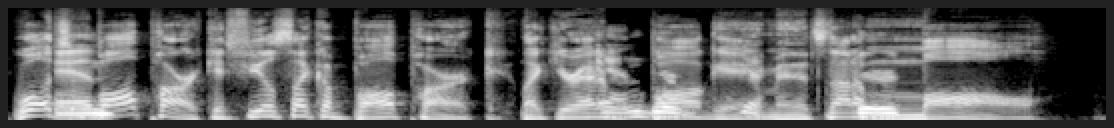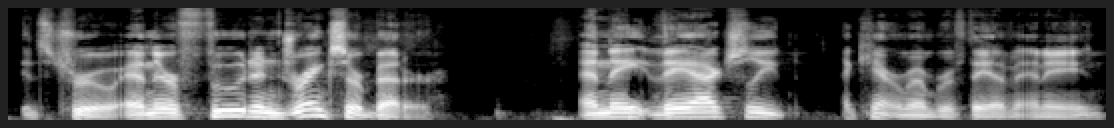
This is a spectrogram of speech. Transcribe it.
Well, it's And- a ballpark. It feels like a ballpark. Like you're at a ball game, yeah, and it's not a mall. It's true, and their food and drinks are better, and they they actually I can't remember if they have any.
